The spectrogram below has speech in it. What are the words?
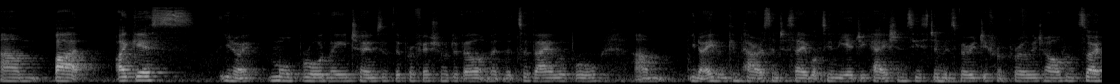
Um, but I guess you know, more broadly in terms of the professional development that's available, um, you know, even comparison to say what's in the education system is very different for early childhood. So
